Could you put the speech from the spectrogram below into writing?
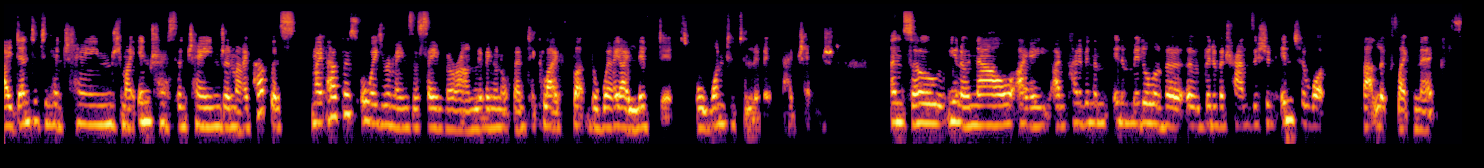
identity had changed, my interests had changed, and my purpose. My purpose always remains the same around living an authentic life, but the way I lived it or wanted to live it had changed. And so, you know, now I I'm kind of in the in the middle of a, a bit of a transition into what that looks like next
